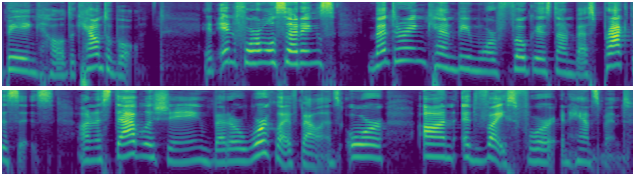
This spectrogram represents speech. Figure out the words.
being held accountable. In informal settings, mentoring can be more focused on best practices, on establishing better work life balance, or on advice for enhancement.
